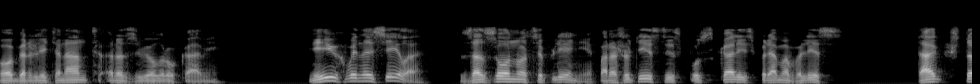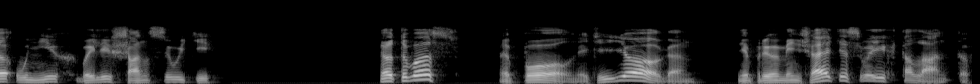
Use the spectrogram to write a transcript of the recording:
Обер-лейтенант развел руками. Их выносило за зону оцепления. Парашютисты спускались прямо в лес, так что у них были шансы уйти. — От вас полните, Йоган, не преуменьшайте своих талантов.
